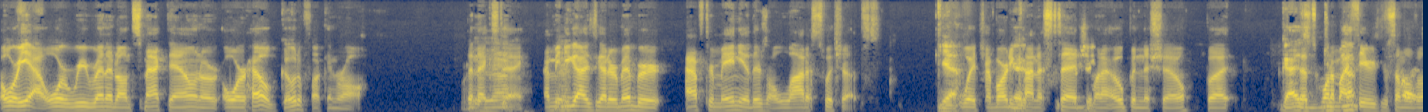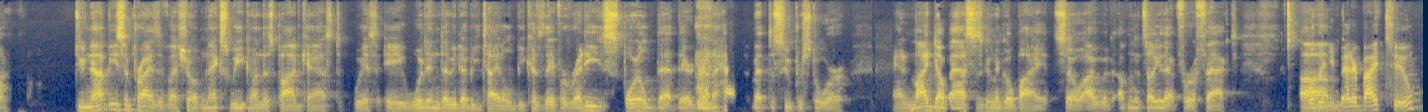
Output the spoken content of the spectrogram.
Or yeah, or rerun it on SmackDown, or or hell, go to fucking Raw the Yeah, next that- day. I mean, yeah. you guys got to remember after Mania, there's a lot of switch ups, yeah, which I've already Yeah. kind of said when I opened the show, but guys, that's one of my not- theories with some of them. Do not be surprised if I show up next week on this podcast with a wooden WWE title because they've already spoiled that they're gonna have them at the superstore, and my dumbass is gonna go buy it. So I would, I'm gonna tell you that for a fact. Well, then Um, you better buy two.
